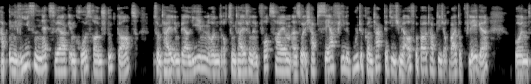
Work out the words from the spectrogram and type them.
habe ein Riesennetzwerk im Großraum Stuttgart, zum Teil in Berlin und auch zum Teil schon in Pforzheim. Also ich habe sehr viele gute Kontakte, die ich mir aufgebaut habe, die ich auch weiter pflege. Und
